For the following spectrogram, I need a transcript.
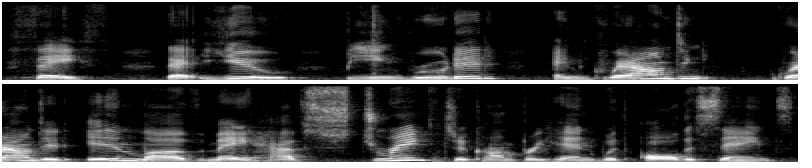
faith that you being rooted and grounding grounded in love may have strength to comprehend with all the saints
